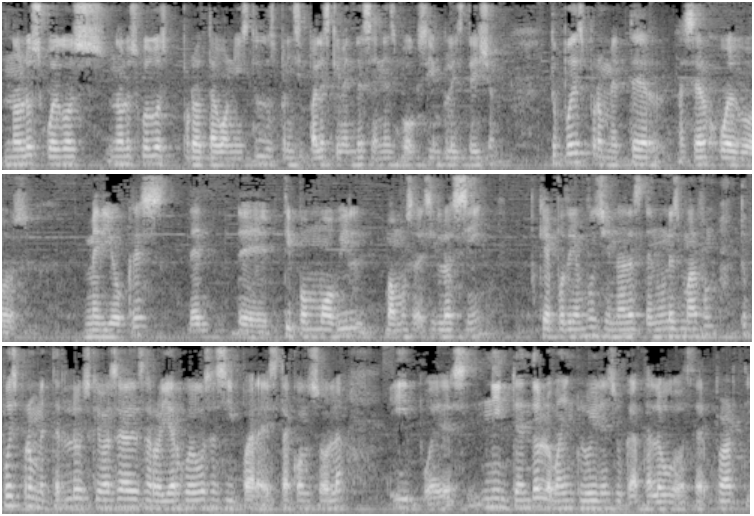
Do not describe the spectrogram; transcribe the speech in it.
no los juegos, no los juegos protagonistas, los principales que vendes en Xbox y en PlayStation. Tú puedes prometer hacer juegos mediocres de, tipo móvil, vamos a decirlo así, que podrían funcionar hasta en un smartphone. Tú puedes prometerlos que vas a desarrollar juegos así para esta consola y pues Nintendo lo va a incluir en su catálogo third party,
